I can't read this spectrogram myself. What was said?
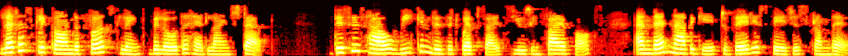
Let us click on the first link below the Headlines tab. This is how we can visit websites using Firefox and then navigate to various pages from there.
